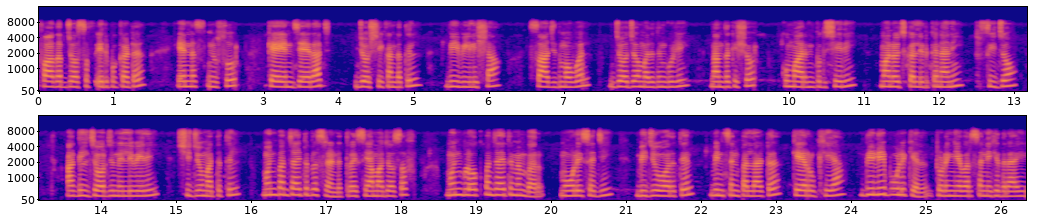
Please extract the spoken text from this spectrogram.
father Joseph Erippukkattu N S Nusoor K N Jayaraj Joshy Kandathil V V Lisha Sajid Mauval Jojo Maruthankuzhy Nandakishore Kumaran Puthussery Manoj Kallidukkanani Sijo Akhil George Nellively Shiju Mattathil മുൻ പഞ്ചായത്ത് പ്രസിഡന്റ് ത്രേസ്യാമ ജോസഫ് മുൻ block panchayat member Molly Saji Biju Orathel Vincent Pallatt K Rukhiya Dileep Ulickal തുടങ്ങിയവർ സന്നിഹിതരായി.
